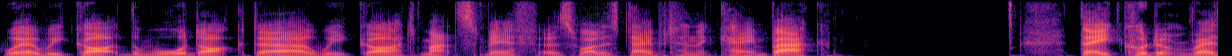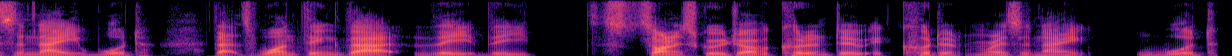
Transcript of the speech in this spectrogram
where we got the War Doctor, we got Matt Smith as well as David Tennant came back. They couldn't resonate wood. That's one thing that the the sonic screwdriver couldn't do. It couldn't resonate wood.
